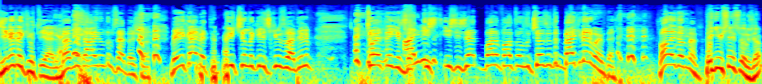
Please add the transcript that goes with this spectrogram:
Yine de kötü yani. Ben mesela ayrıldım senden şu an. Beni kaybettin. 3 yıllık ilişkimiz var diyelim. Tuvalete. Ayrıldık. iş, işeceksin. Bana pantolonunu çözdürdün. Ben giderim o evden. Vallahi dönmem. Peki bir şey soracağım.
